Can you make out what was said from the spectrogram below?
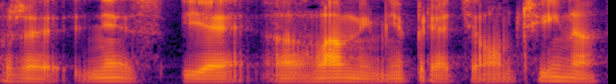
že dnes je hlavným nepriateľom Čína,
